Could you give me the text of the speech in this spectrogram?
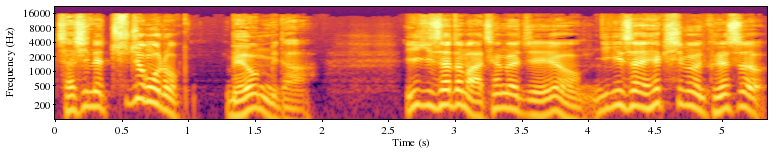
자신의 추정으로 메웁니다. 이 기사도 마찬가지예요. 이 기사의 핵심은 그래서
